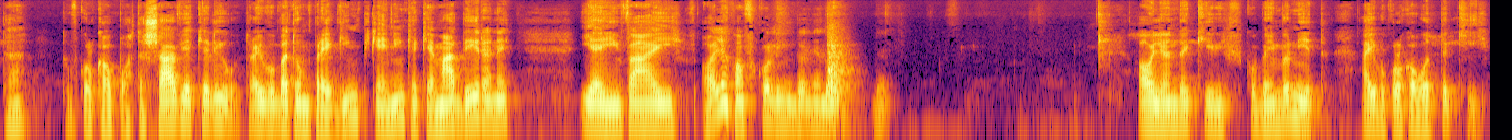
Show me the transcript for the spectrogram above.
tá? Eu vou colocar o porta-chave e aquele outro. Aí, eu vou bater um preguinho pequenininho, que aqui é madeira, né? E aí, vai... Olha como ficou lindo, olhando... Olhando aqui, ficou bem bonito. Aí, eu vou colocar o outro aqui.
